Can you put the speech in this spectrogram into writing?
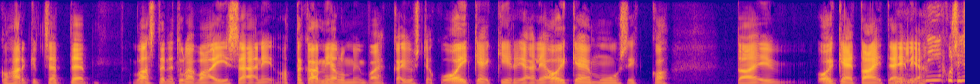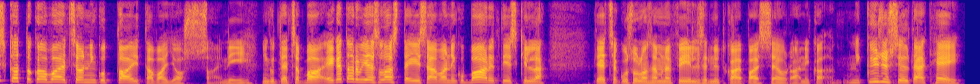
kun harkitsette lastenne tulevaa isää, niin ottakaa mieluummin vaikka just joku oikea kirjailija, oikea muusikko tai oikea taiteilija. Niin kuin siis kattokaa vaan, että se on niin kuin taitava jossain. Niin. Niin kuin, tiedätkö, ba- eikä tarvitse edes lasten isää, vaan niin kuin baaritiskillä, tiedätkö, kun sulla on semmoinen fiilis, että nyt kaipaisi seuraa, niin, ka- niin kysy siltä, että hei,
